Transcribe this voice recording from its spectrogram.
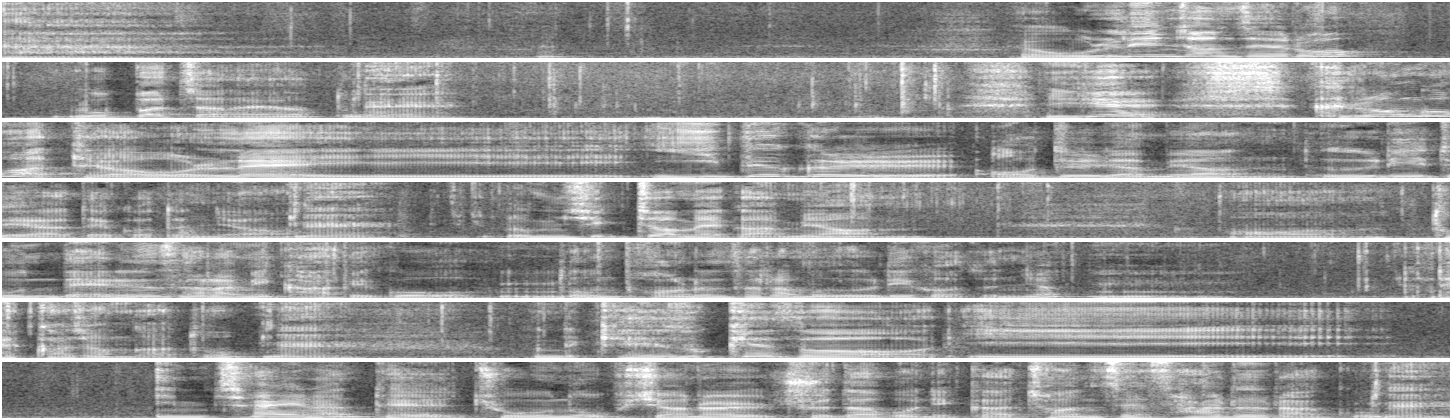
야, 올린 전세로 못 받잖아요. 또 네. 이게 그런 것 같아요. 원래 이 이득을 얻으려면 을이 돼야 되거든요. 네. 음식점에 가면 어, 돈 내는 사람이 갑이고 돈 버는 사람은 을이거든요. 음. 백화점 가도. 네. 근데 계속해서 이 임차인한테 좋은 옵션을 주다 보니까 전세 사르라고 네.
